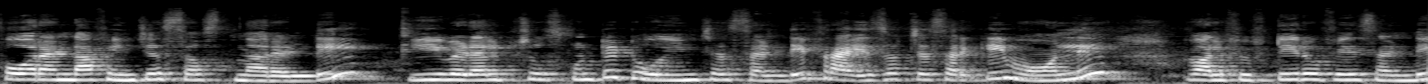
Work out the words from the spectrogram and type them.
ఫోర్ అండ్ హాఫ్ ఇంచెస్ వస్తున్నారండి. ఈ వెడల్పు చూసుకుంటే టూ ఇంచెస్ అండి. ప్రైస్ వచ్చేసరికి ఓన్లీ ట్వెల్వ్ ఫిఫ్టీ రూపీస్ అండి.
